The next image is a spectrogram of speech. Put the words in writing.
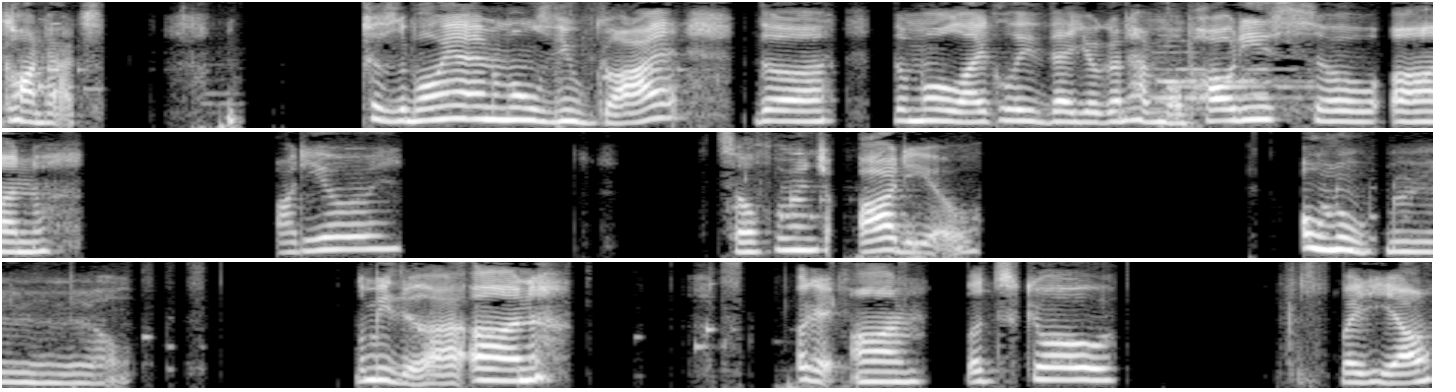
contacts because the more animals you got, the the more likely that you're gonna have more parties. So on audio, self range audio. Oh no, no, no, no, no! Let me do that. On okay, on let's go right here.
